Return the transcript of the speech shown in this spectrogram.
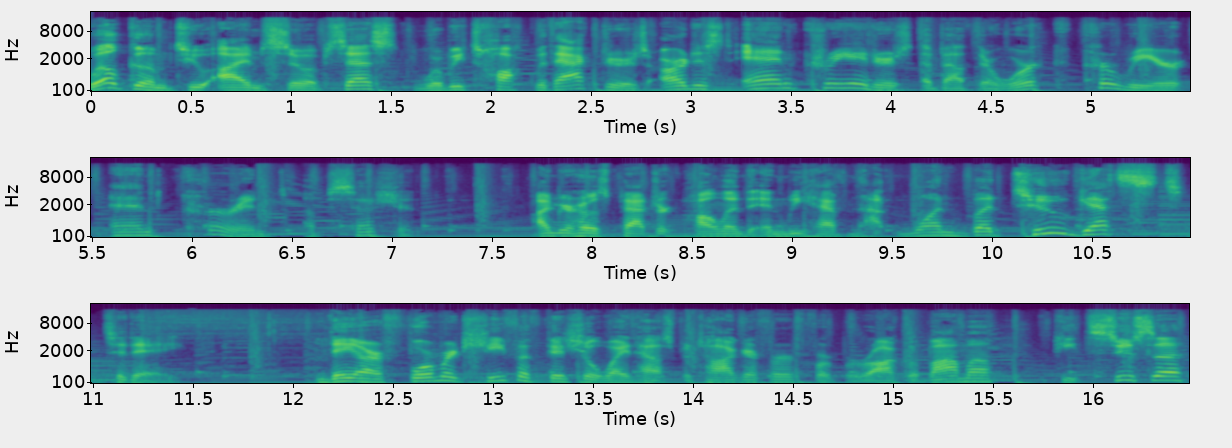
Welcome to I'm So Obsessed, where we talk with actors, artists, and creators about their work, career, and current obsession. I'm your host, Patrick Holland, and we have not one but two guests today. They are former chief official White House photographer for Barack Obama, Pete Souza,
